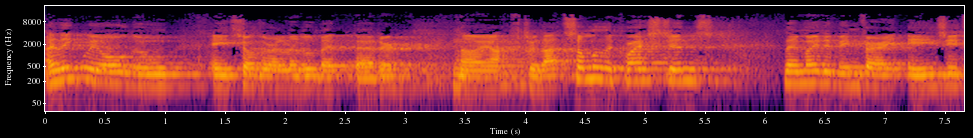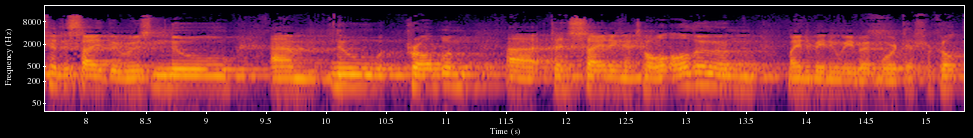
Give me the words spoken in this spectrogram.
I think we all know each other a little bit better now after that. Some of the questions, they might have been very easy to decide. There was no, um, no problem uh, deciding at all. Other than might have been a wee bit more difficult,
